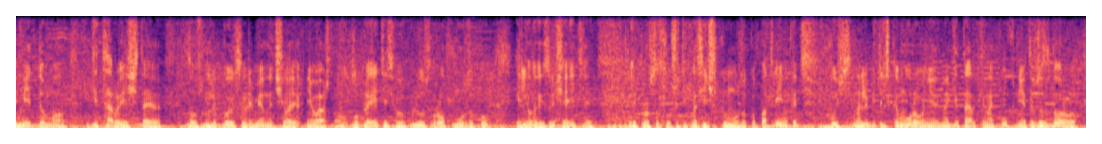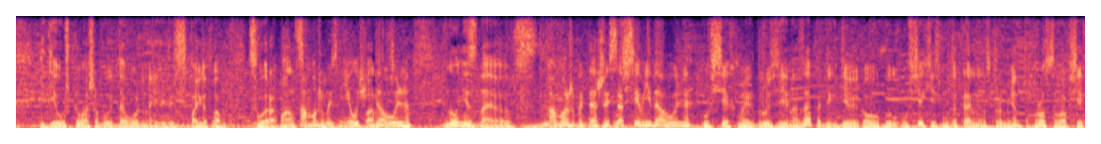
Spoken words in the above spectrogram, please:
иметь дома гитару, я считаю, должен любой современный человек. Неважно, углубляетесь вы в блюз, в рок-музыку, или вы изучаете, или просто слушаете классическую музыку, потренькать, пусть на любительском уровне, на гитарке, на кухне, это же здорово. И девушка ваша будет довольна, и споет вам свой романс. А может быть, не очень довольна. Ну, не знаю. А может быть, даже и совсем недовольна. У всех моих друзей на Западе, где у кого был, у всех есть музыкальные инструменты. Просто во всех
